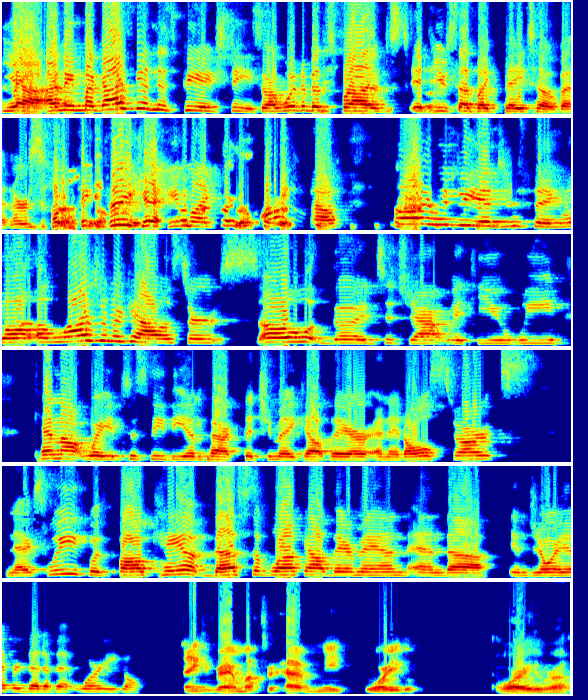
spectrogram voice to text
yeah, I mean, my guy's getting his PhD, so I wouldn't have been surprised if you said like Beethoven or something pregame. Like, I don't know. Thought it would be interesting. Well, Elijah McAllister, so good to chat with you. We cannot wait to see the impact that you make out there, and it all starts next week with fall camp. Best of luck out there, man, and uh, enjoy every bit of it. War Eagle. Thank you very much for having me. War Eagle. War Eagle, bro.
